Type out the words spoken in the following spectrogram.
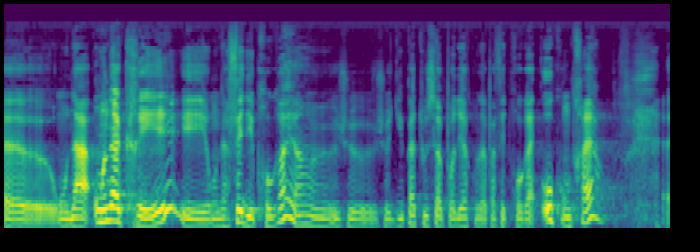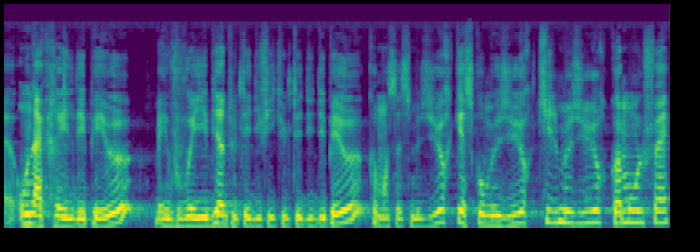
Euh, on, a, on a créé et on a fait des progrès. Hein. Je ne dis pas tout ça pour dire qu'on n'a pas fait de progrès. Au contraire, on a créé le DPE, mais vous voyez bien toutes les difficultés du DPE, comment ça se mesure, qu'est-ce qu'on mesure, qui le mesure, comment on le fait,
